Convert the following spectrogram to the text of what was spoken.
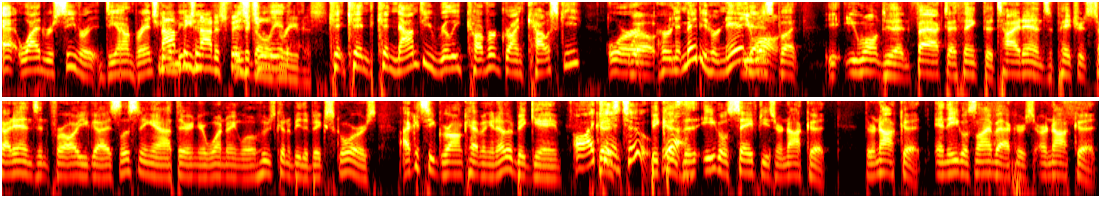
At wide receiver, Deion Branch. gonna Nnamdi's not as Is physical as Julian- Revis. Can, can can Nnamdi really cover Gronkowski or Well, Hern- maybe Hernandez? you won't. But you won't do that. In fact, I think the tight ends, the Patriots tight ends, and for all you guys listening out there, and you're wondering, well, who's going to be the big scorers? I could see Gronk having another big game. Oh, I can because- too, Because yeah. the Eagles' safeties are not good. They're not good, and the Eagles' linebackers are not good.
